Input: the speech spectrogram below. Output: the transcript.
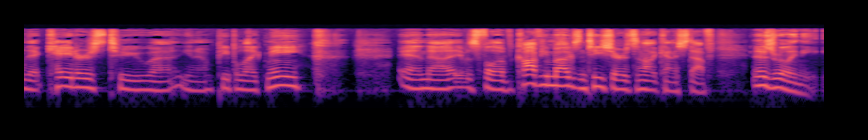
that caters to uh, you know people like me. and uh, it was full of coffee mugs and T-shirts and all that kind of stuff. And it was really neat.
